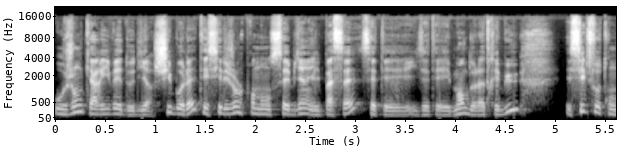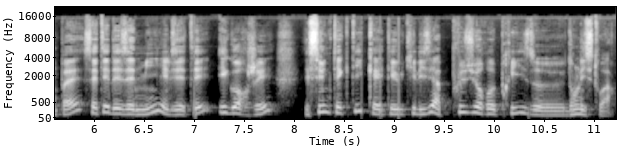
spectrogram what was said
aux gens qui arrivaient de dire chibolette, et si les gens le prononçaient bien, ils passaient, c'était, ils étaient membres de la tribu, et s'ils se trompaient, c'était des ennemis, et ils étaient égorgés, et c'est une technique qui a été utilisée à plusieurs reprises euh, dans l'histoire.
